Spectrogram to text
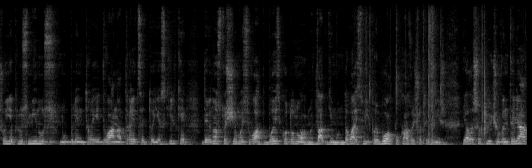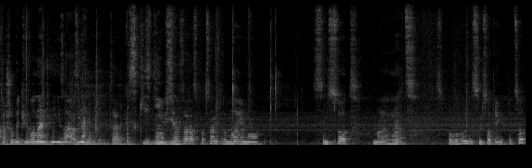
Що є плюс-мінус, ну блін, 3,2 на 30, то є скільки? 90 чимось ватт, близько до норми. Так, Дімон, давай свій прибор, показуй, що ти вмієш. Я лише включу вентилятор, щоб еквівалент мені зараз не Так, ну, скіздівся. ми зараз по центру маємо 700 МГц з половиною, 700 і 500,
